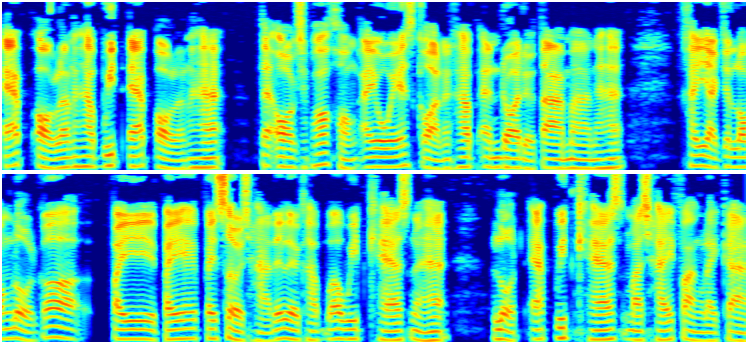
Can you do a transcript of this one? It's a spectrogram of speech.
แอปออกแล้วนะครับวิดแอปออกแล้วนะฮะ แต่ออกเฉพาะของ iOS ก่อนนะครับ Android เดี๋ยวตามมานะฮะ ใครอยากจะลองโหลดก็ไปไปไปเสิร์ชหาได้เลยครับว่า w i t c a s t นะฮะ โหลดแอป w i t c a s t มาใช้ฟังรายการ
